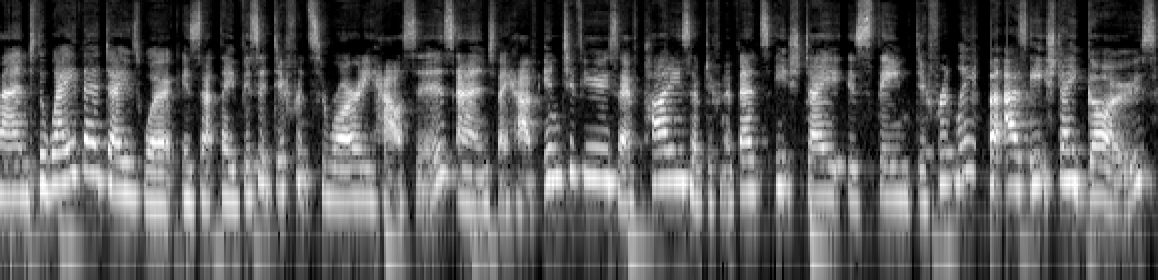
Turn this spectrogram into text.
And the way their days work is that they visit different sorority houses and they have interviews, they have parties, they have different events. Each day is themed differently. But as each day goes,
